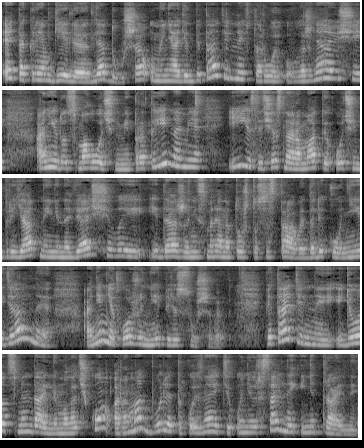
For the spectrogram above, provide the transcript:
Это крем-гель для душа. У меня один питательный, второй увлажняющий. Они идут с молочными протеинами. И, если честно, ароматы очень приятные, ненавязчивые. И даже несмотря на то, что составы далеко не идеальные, они мне кожу не пересушивают. Питательный идет с миндальным молочком, аромат более такой, знаете, универсальный и нейтральный.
